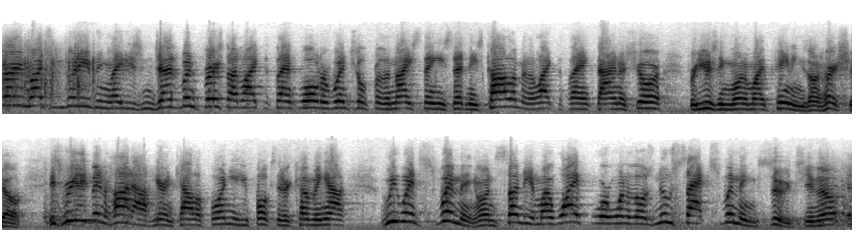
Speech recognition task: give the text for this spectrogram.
Very much, and good evening, ladies and gentlemen. First, I'd like to thank Walter Winchell for the nice thing he said in his column, and I'd like to thank Dinah Shore for using one of my paintings on her show. It's really been hot out here in California, you folks that are coming out. We went swimming on Sunday, and my wife wore one of those new sack swimming suits, you know? she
